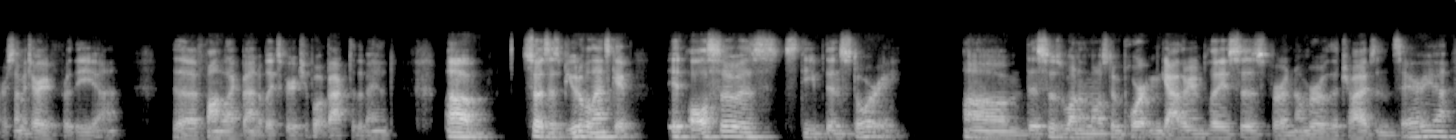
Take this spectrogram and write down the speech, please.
or cemetery for the, uh, the Fond du Lac Band of Lake Superior Chippewa back to the band. Um, so it's this beautiful landscape. It also is steeped in story. Um, this was one of the most important gathering places for a number of the tribes in this area.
